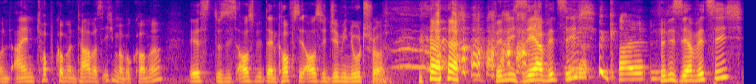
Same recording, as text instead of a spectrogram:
Und ein Top-Kommentar, was ich immer bekomme, ist, du siehst aus wie, dein Kopf sieht aus wie Jimmy Neutron. Finde ich sehr witzig. Geil. Finde ich sehr witzig.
